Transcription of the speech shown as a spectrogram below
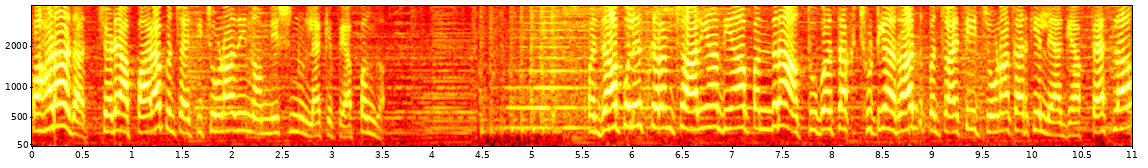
ਪਹਾੜਾ ਦਾ ਚੜਿਆ ਪਾਰਾ। ਪੰਚਾਇਤੀ ਚੋਣਾਂ ਦੀ ਨੋਮੀਨੇਸ਼ਨ ਨੂੰ ਲੈ ਕੇ ਪਿਆ ਪੰਗਾ। ਪੰਜਾਬ ਪੁਲਿਸ ਕਰਮਚਾਰੀਆਂ ਦੀਆਂ 15 ਅਕਤੂਬਰ ਤੱਕ ਛੁੱਟੀਆਂ ਰੱਦ ਪੰਚਾਇਤੀ ਚੋਣਾਂ ਕਰਕੇ ਲਿਆ ਗਿਆ ਫੈਸਲਾ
